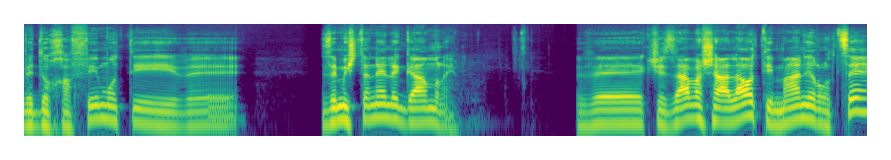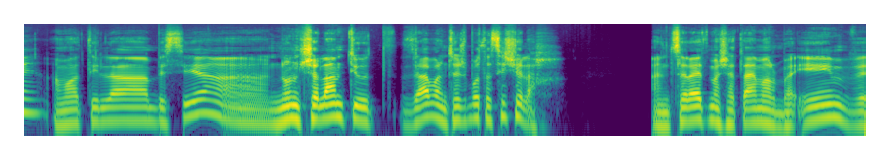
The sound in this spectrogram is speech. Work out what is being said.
ודוחפים אותי, וזה משתנה לגמרי. וכשזהבה שאלה אותי מה אני רוצה, אמרתי לה בשיא הנונשלנטיות, זהבה, אני רוצה לשבור את השיא שלך. אני רוצה לרדת מהשעתיים 40, ו...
